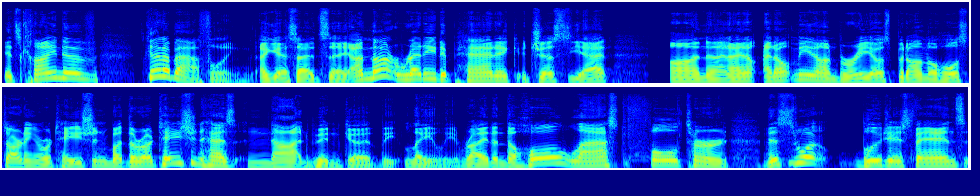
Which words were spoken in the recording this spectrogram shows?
it's kind of it's kind of baffling. I guess I'd say I'm not ready to panic just yet on, and I don't, I don't mean on Berrios, but on the whole starting rotation. But the rotation has not been good le- lately, right? And the whole last full turn, this is what Blue Jays fans,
